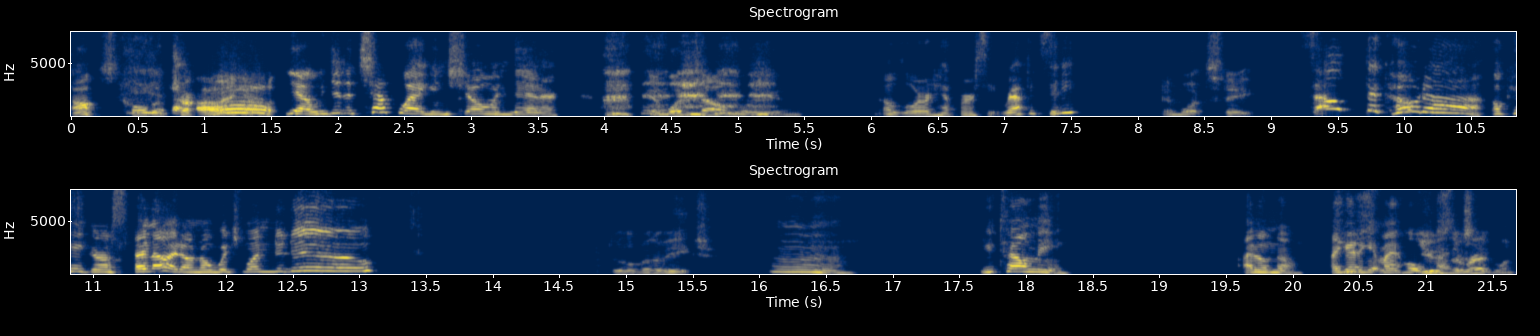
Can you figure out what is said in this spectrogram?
don't- It's called a chuck wagon. Oh, yeah, we did a chuck wagon show and dinner. And what town were we in? Oh Lord, have mercy. Rapid City. In what state? South Dakota. Okay, girls. I know I don't know which one to do. Do a little bit of each. Hmm. You tell me. I don't know. I got to get my whole Use punch. the red one.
